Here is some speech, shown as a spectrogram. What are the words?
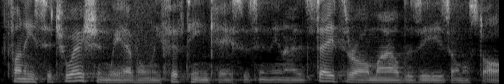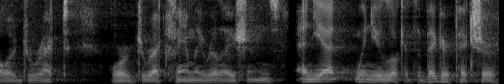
funny situation. We have only 15 cases in the United States. They're all mild disease, almost all are direct or direct family relations. And yet, when you look at the bigger picture,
